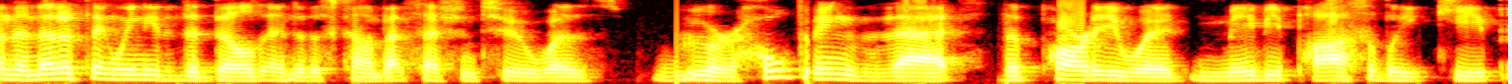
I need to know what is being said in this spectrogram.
And another thing we needed to build into this combat session too was we were hoping that the party would maybe possibly keep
